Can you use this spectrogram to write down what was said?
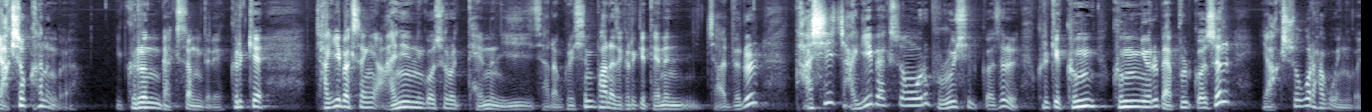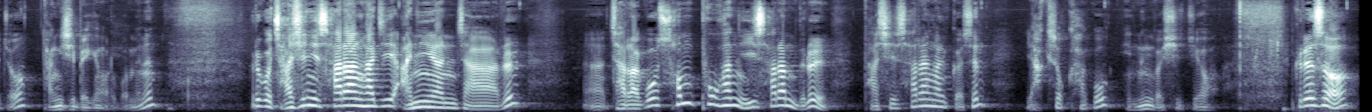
약속하는 거야. 그런 백성들이 그렇게 자기 백성이 아닌 것으로 되는 이 사람, 그 심판에서 그렇게 되는 자들을 다시 자기 백성으로 부르실 것을 그렇게 긍, 긍휼을 베풀 것을 약속을 하고 있는 거죠. 당시 배경으로 보면은 그리고 자신이 사랑하지 아니한 자를 아, 자라고 선포한 이 사람들을 다시 사랑할 것을 약속하고 있는 것이죠. 그래서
